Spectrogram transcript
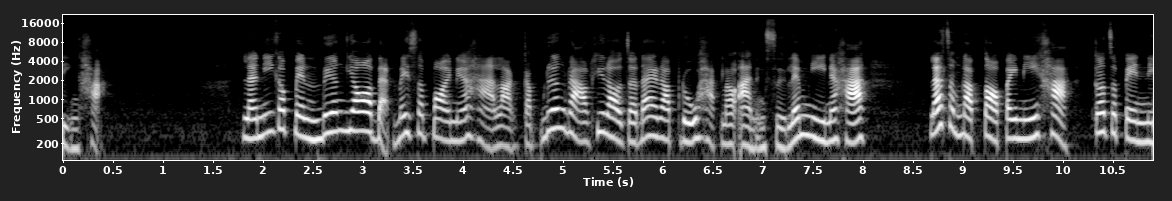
ริง ๆ ค่ะ และนี่ก็เป็นเรื่องย่อแบบไม่ spoil เนื้อหาหลักกับเรื่องราวที่เราจะได้รับรู้หากเราอ่านหนังสือเล่มนี้นะคะ และสำหรับต่อไปนี้ค่ะ ก็จะเป็นใน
